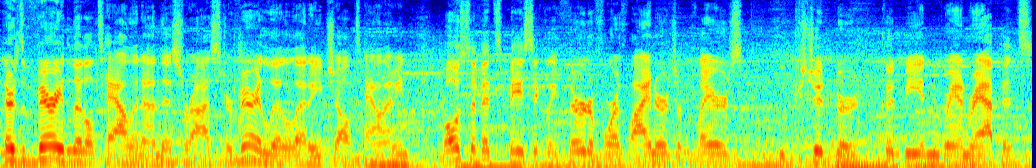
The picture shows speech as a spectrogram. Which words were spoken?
there's very little talent on this roster. Very little NHL talent. I mean, most of it's basically third or fourth liners or players who should or could be in Grand Rapids.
